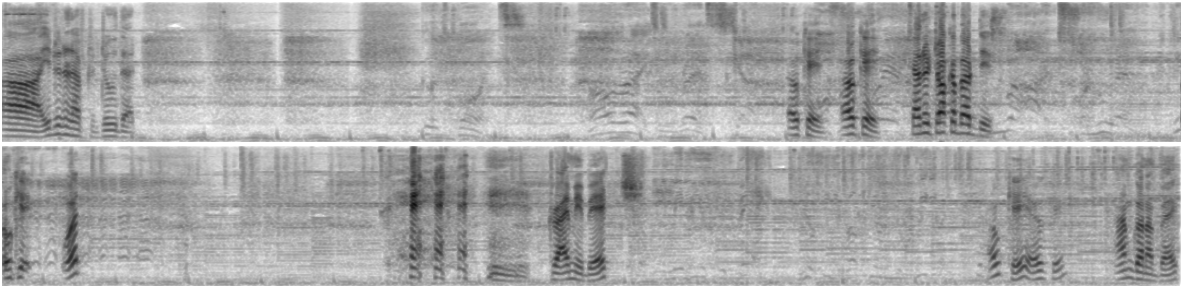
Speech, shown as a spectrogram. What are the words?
Ah, you didn't have to do that. Good point. All right, Red Sky. Okay, okay. Can we talk about this? Okay, what? Try me, bitch. Okay, okay. I'm gonna beg.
